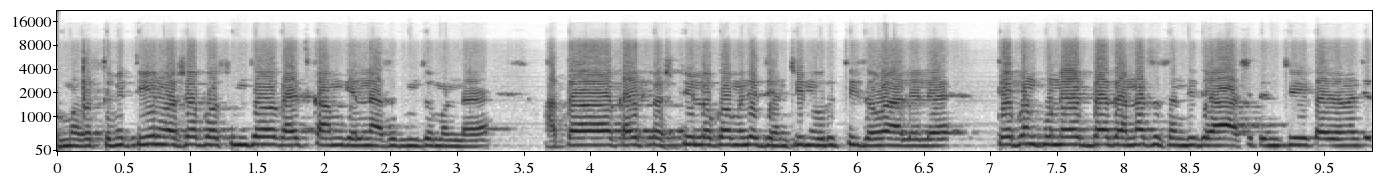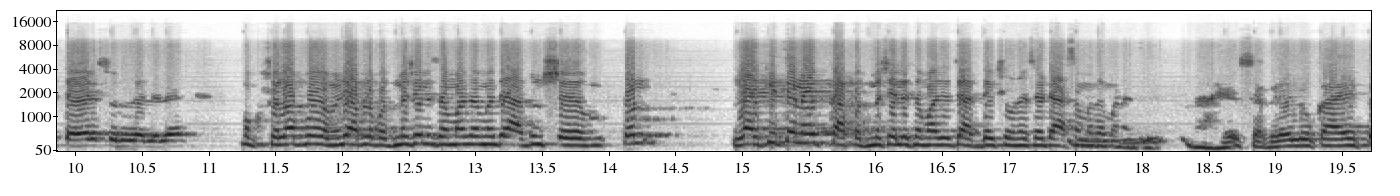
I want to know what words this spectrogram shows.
मग तुम्ही तीन वर्षापासून काहीच काम केलं नाही असं तुमचं म्हणणं आहे. आता काही ट्रस्टी लोक म्हणजे ज्यांची निवृत्ती जवळ आलेली आहे ते पण पुन्हा एकदा त्यांनाच संधी द्या अशी त्यांची काही जणांची तयारी सुरू झालेली आहे. मग सोलापूर म्हणजे आपल्या पद्मशाली समाजामध्ये अजून श- कोण लायकीचे नाहीत का? पद्मशैली समाजाचे अध्यक्ष होण्यासाठी असं मला म्हणायचं नाही सगळे लोक आहेत.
